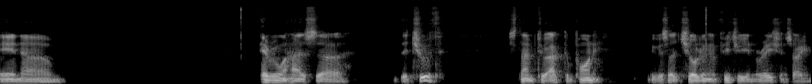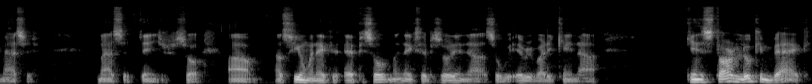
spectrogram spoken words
and um, everyone has uh, the truth. It's time to act upon it because our children and future generations are in massive massive danger. So uh, I'll see you on my next episode, my next episode, and uh, so we, everybody can uh, can start looking back.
